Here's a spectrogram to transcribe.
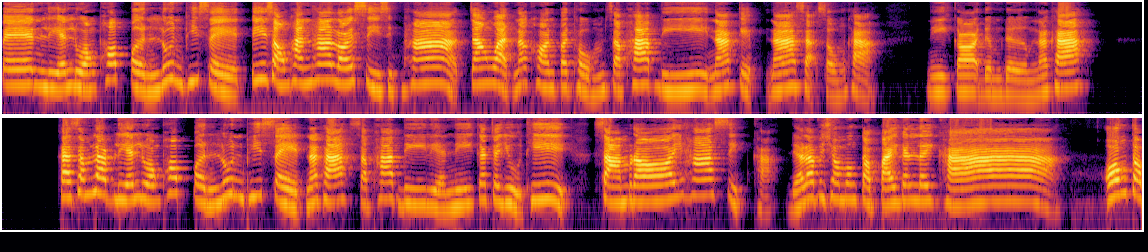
เป็นเหรียญหลวงพ่อเปิ่นรุ่นพิเศษ ปี 2545 จังหวัดนครปฐมสภาพดีน่าเก็บน่าสะสมค่ะ นี่ก็เดิมๆนะคะ ค่ะสำหรับเหรียญหลวงพ่อเปิ่นรุ่นพิเศษนะคะ สภาพดีเหรียญนี้ก็จะอยู่ที่ 350 ค่ะ เดี๋ยวเราไปชมองค์ต่อไปกันเลยค่ะ องค์ต่อ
